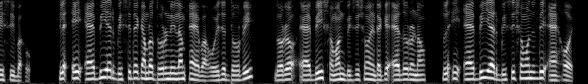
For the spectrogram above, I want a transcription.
বেশি বাহু তাহলে এই এবি আর বিসিটাকে আমরা ধরে নিলাম এ বাহু এই যে ধরি, ধরো এ বি সমান বিসি সমান, এটাকে এ ধরে নাও। তাহলে এই এ বি আর বিসি সমান যদি এ হয়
